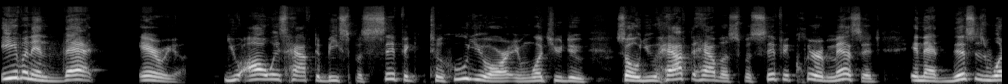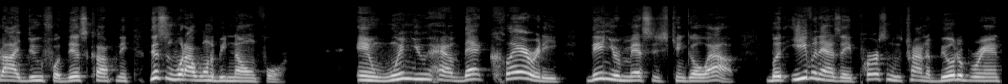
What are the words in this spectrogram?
even in that area, you always have to be specific to who you are and what you do. So you have to have a specific, clear message in that this is what I do for this company. This is what I want to be known for. And when you have that clarity, then your message can go out. But even as a person who's trying to build a brand,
